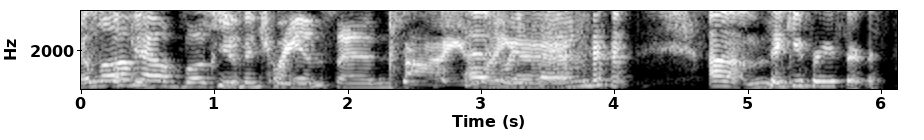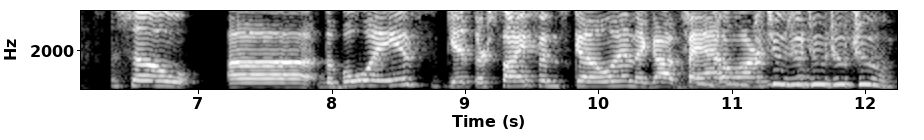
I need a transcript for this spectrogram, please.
I love how books just transcend time. Everything. Like, um. Thank you for your service. So, uh, the boys get their siphons going. They got battle armor. Choo choo choo choo choo.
